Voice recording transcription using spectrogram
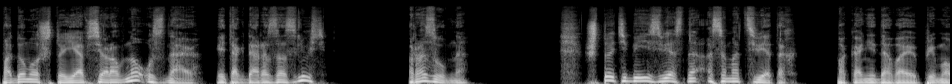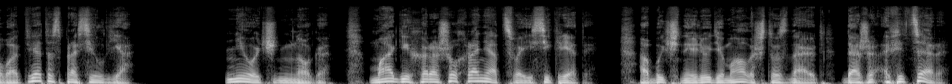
Подумал, что я все равно узнаю, и тогда разозлюсь. Разумно. Что тебе известно о самоцветах? Пока не давая прямого ответа, спросил я. Не очень много. Маги хорошо хранят свои секреты. Обычные люди мало что знают, даже офицеры.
